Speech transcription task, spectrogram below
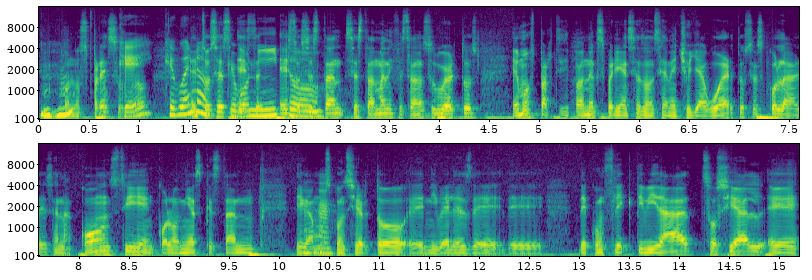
con los presos. qué bueno. Entonces, qué bonito. se están, se están manifestando en sus huertos. Hemos participado en experiencias donde se han hecho ya huertos escolares en la Consti, en colonias que están, digamos, con ciertos eh, niveles de, de, de conflictividad social. Eh,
